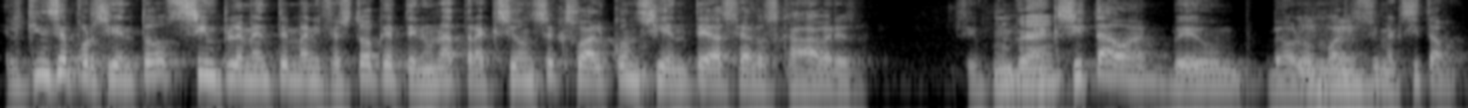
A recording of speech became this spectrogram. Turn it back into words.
El 15% simplemente manifestó que tenía una atracción sexual consciente hacia los cadáveres. Sí, pues. Me excita. Veo, veo los muertos y me excita.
